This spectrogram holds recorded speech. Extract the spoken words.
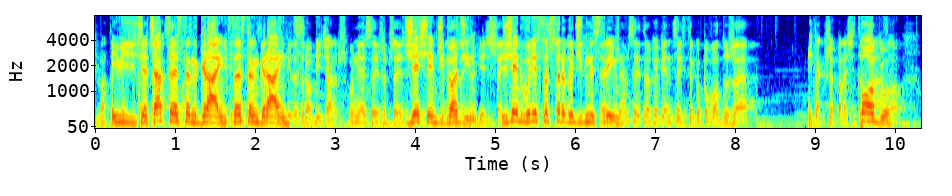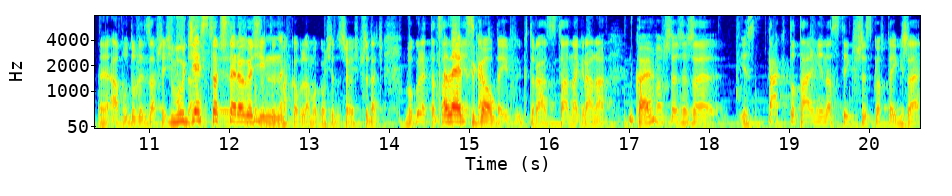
dlatego I widzicie, czat, to jest ten grind, to jest ten grind. zrobić, ale przypomniałem sobie, że przecież... 10 godzin. Dzisiaj 24-godzinny stream. Wziąłem sobie trochę więcej z tego powodu, że i tak przepala się to żelazo, e, a budulec zawsze się 24-godzinny. przyda, więc, e, Te dwa kobla mogą się do czegoś przydać. W ogóle ta cała Let's gierka go. tutaj, która została nagrana, Okej. wam szczerze, że jest tak totalnie na styk wszystko w tej grze,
